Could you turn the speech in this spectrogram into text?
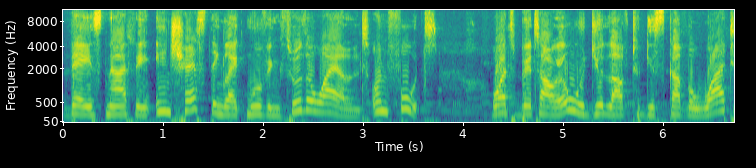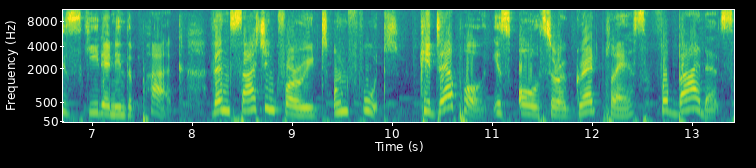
There is nothing interesting like moving through the wild on foot. What better way would you love to discover what is hidden in the park than searching for it on foot? Kidepo is also a great place for birders.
